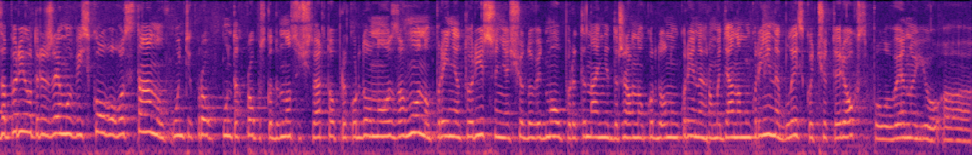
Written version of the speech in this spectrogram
За період режиму військового стану в пунктах пропуску 94-го прикордонного загону прийнято рішення щодо відмови перетинання державного кордону України громадянам України близько 4,5 е,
